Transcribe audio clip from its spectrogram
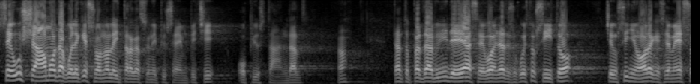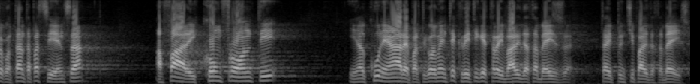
se usciamo da quelle che sono le interrogazioni più semplici o più standard. No? Tanto per darvi un'idea, se voi andate su questo sito, c'è un signore che si è messo con tanta pazienza a fare i confronti in alcune aree particolarmente critiche tra i vari database, tra i principali database.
